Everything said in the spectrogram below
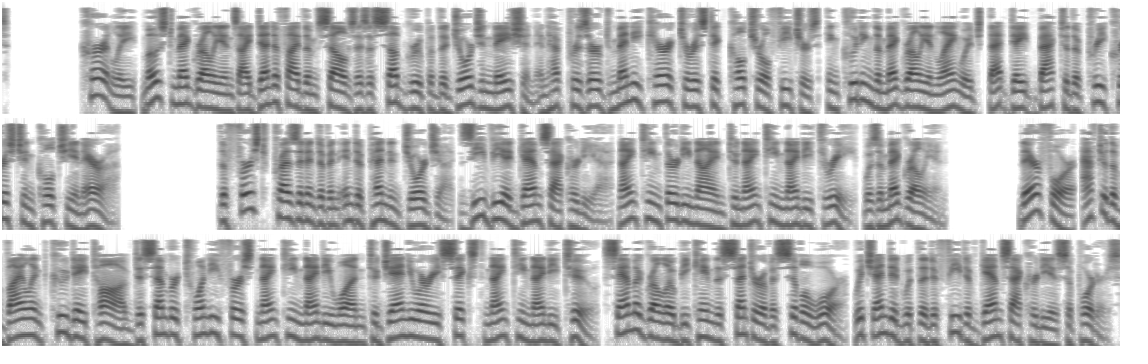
Currently, most Megrelians identify themselves as a subgroup of the Georgian nation and have preserved many characteristic cultural features, including the Megrelian language, that date back to the pre-Christian Colchian era. The first president of an independent Georgia, Zviad Gamsakhurdia (1939–1993), was a Megrelian. Therefore, after the violent coup d'état of December 21, 1991 to January 6, 1992, Samegrelo became the center of a civil war, which ended with the defeat of Gamsakhurdia's supporters.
